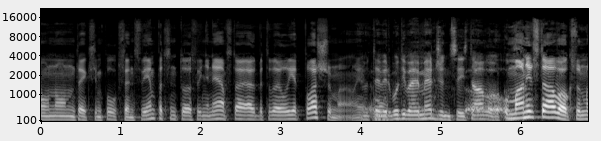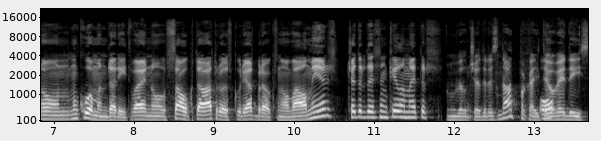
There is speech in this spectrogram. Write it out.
un, un teiksim, pulkstenis 11. viņa neapstājās, bet vēl iet plašumā. Nu, tev ir būtībā emergency stāvoklis. Un man ir stāvoklis, un, un nu, ko man darīt? Vai nu saukt ātros, kuri atbrauks no Valmieras 40 km, Un vēl 40 atpakaļ tev O- vedīs.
